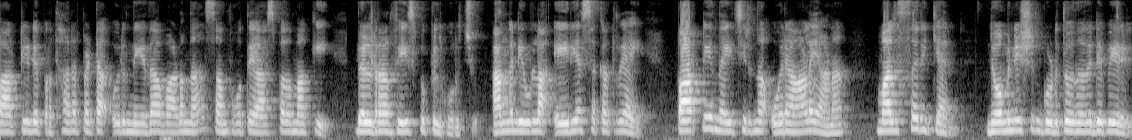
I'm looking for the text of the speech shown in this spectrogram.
പാർട്ടിയുടെ പ്രധാനപ്പെട്ട ഒരു നേതാവാണെന്ന് സംഭവത്തെ ആസ്പദമാക്കി ബൽറാം ഫേസ്ബുക്കിൽ കുറിച്ചു. അങ്ങനെയുള്ള ഏരിയ സെക്രട്ടറിയായി പാർട്ടിയെ നയിച്ചിരുന്ന ഒരാളെയാണ് മത്സരിക്കാൻ നോമിനേഷൻ കൊടുത്തു എന്നതിന്റെ പേരിൽ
